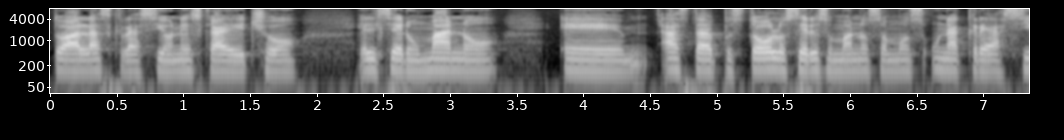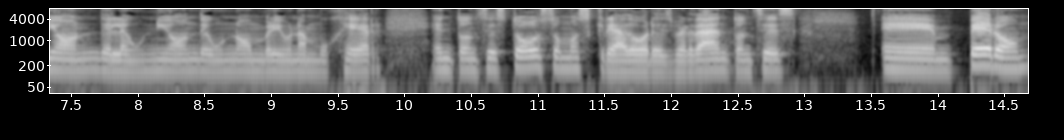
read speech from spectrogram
todas las creaciones que ha hecho el ser humano eh, hasta pues todos los seres humanos somos una creación de la unión de un hombre y una mujer, entonces todos somos creadores, ¿verdad? Entonces, eh, pero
